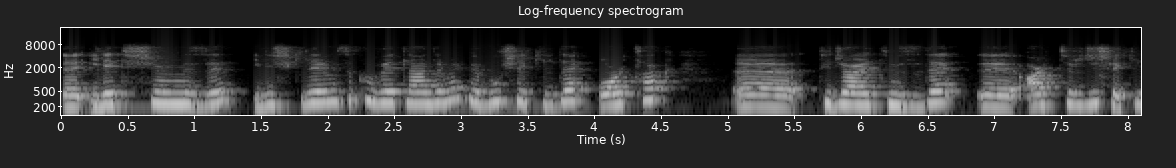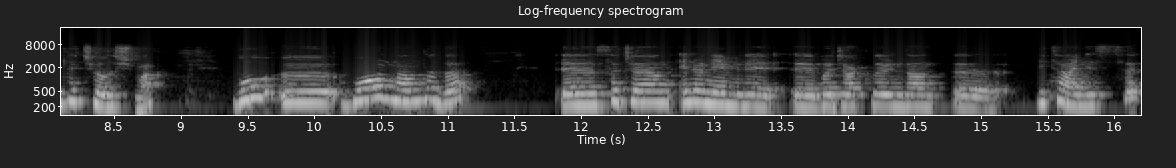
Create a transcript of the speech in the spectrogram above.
e, iletişimimizi, ilişkilerimizi kuvvetlendirmek ve bu şekilde ortak e, ticaretimizi de e, arttırıcı şekilde çalışmak. Bu e, bu anlamda da e, saç ayağın en önemli e, bacaklarından e, bir tanesi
